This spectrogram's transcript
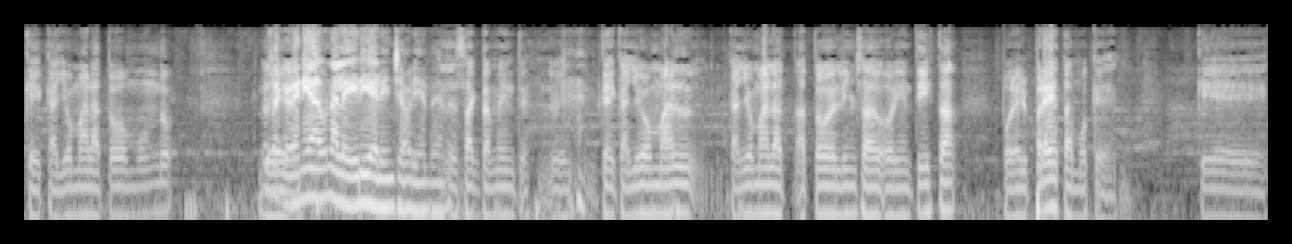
que cayó mal a todo el mundo. O sea que venía de una alegría el hincha oriente. Exactamente, que cayó mal cayó mal a todo el hincha orientista por el préstamo que, que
